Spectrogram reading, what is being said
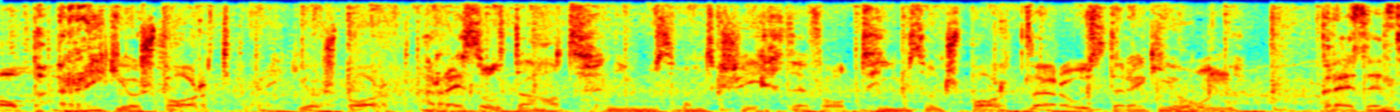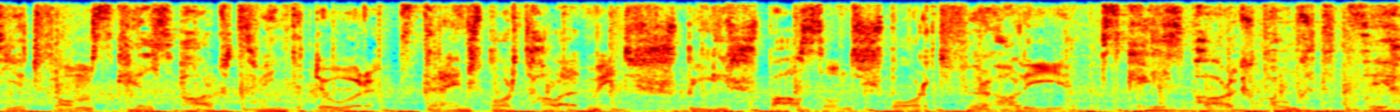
Top Regiosport. Regiosport. Resultat, News und Geschichten von Teams und Sportlern aus der Region. Präsentiert vom Skillspark Zwintertour. Die Trennsporthalle mit Spiel, Spass und Sport für alle. Skillspark.ch.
